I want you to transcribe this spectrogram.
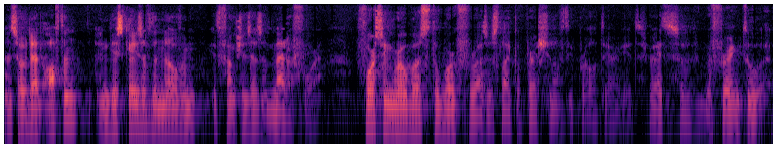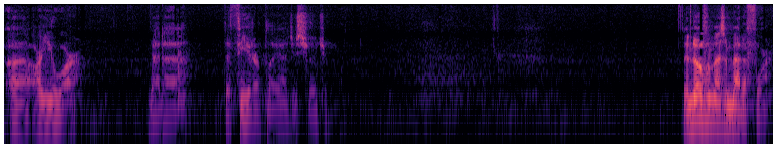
And so that often, in this case of the novum, it functions as a metaphor. Forcing robots to work for us is like oppression of the proletariat, right? So referring to uh, RUR, that, uh, the theater play I just showed you. The novum as a metaphor.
